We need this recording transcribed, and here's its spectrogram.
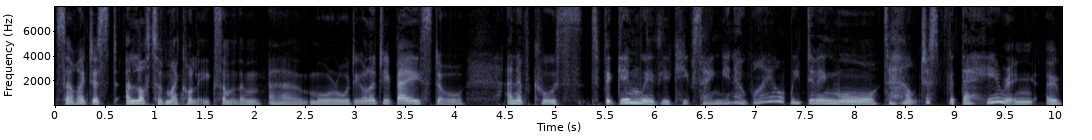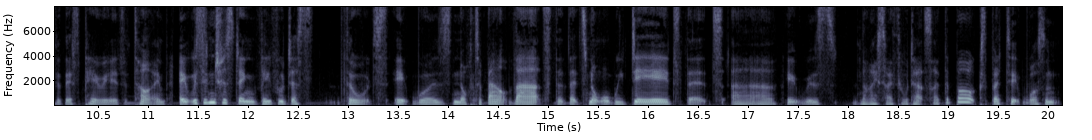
So I just a lot of my colleagues, some of them uh, more audiology based, or and of course to begin with, you keep saying, you know, why aren't we doing more to help just with their hearing over this period of time. It was interesting. People just thought it was not about that, that that's not what we did, that uh, it was nice, I thought, outside the box, but it wasn't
